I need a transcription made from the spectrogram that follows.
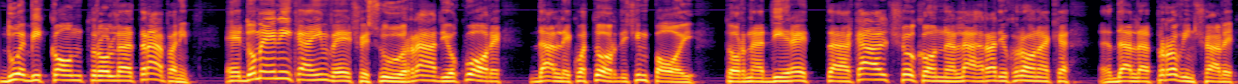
2B contro il Trapani. E domenica invece su Radio Cuore dalle 14 in poi torna diretta calcio con la radiocronaca eh, dal provinciale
